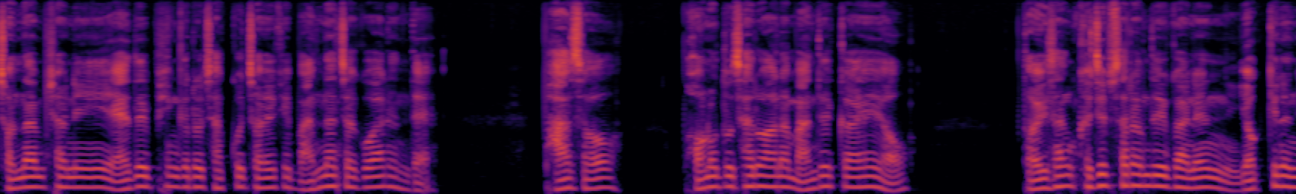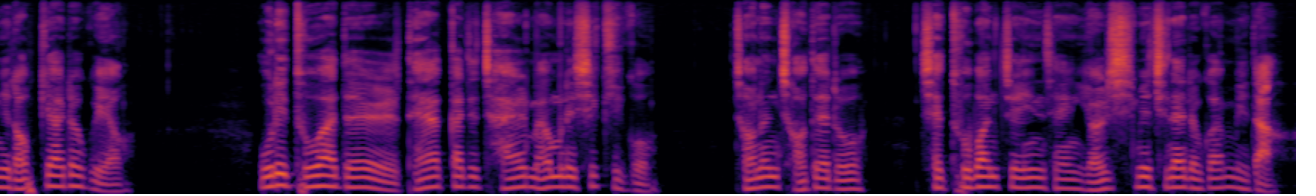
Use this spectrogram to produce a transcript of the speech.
전 남편이 애들 핑계로 자꾸 저에게 만나자고 하는데 봐서 번호도 새로 하나 만들까 해요. 더 이상 그 집 사람들과는 엮이는 일 없게 하려고요. 우리 두 아들 대학까지 잘 마무리시키고 저는 저대로 제 두 번째 인생 열심히 지내려고 합니다.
